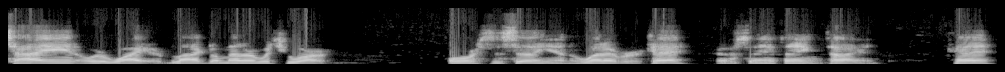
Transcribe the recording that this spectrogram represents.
Italian or white or black, no matter what you are. Or Sicilian or whatever, okay? Same thing, Italian. Okay?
